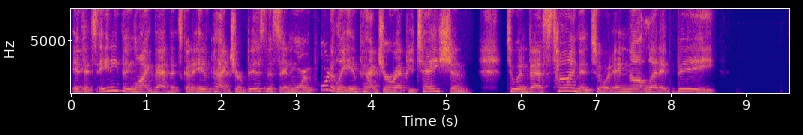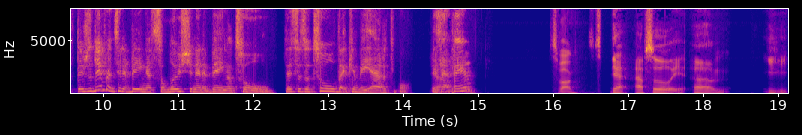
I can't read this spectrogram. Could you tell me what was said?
if it's anything like that that's going to impact your business and more importantly, impact your reputation to invest time into it and not let it be. There's a difference in it being a solution and it being a tool. This is a tool that can be editable. Is Yeah. that fair? Sevag? Yeah, absolutely. Um, you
